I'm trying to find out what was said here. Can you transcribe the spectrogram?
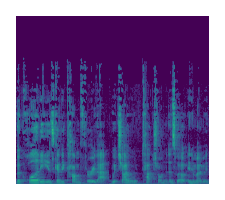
the quality is going to come through that, which I will touch on as well in a moment.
